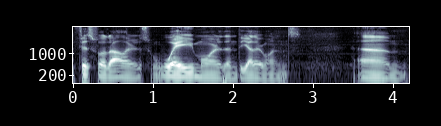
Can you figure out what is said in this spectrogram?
Fistful of Dollars way more than the other ones. Um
